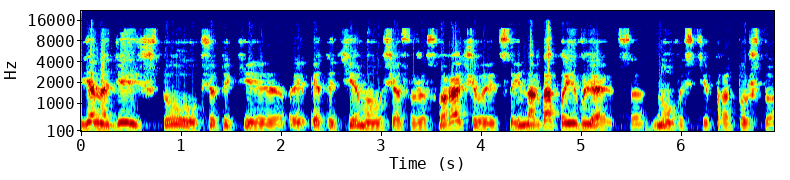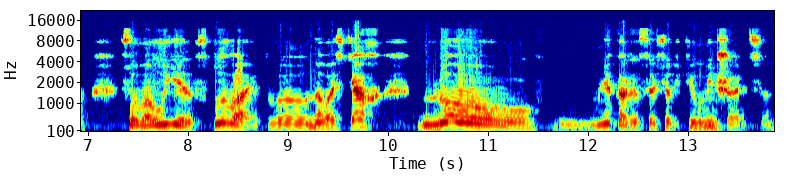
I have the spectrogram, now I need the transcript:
я надеюсь, что все-таки э, эта тема сейчас уже сворачивается. Иногда появляются новости про то, что слово УЕ всплывает в новостях, но, мне кажется, все-таки уменьшается.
